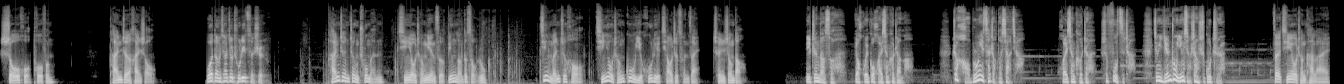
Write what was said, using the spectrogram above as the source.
收获颇丰。谭震颔首：“我等下就处理此事。”谭震正出门，秦佑成面色冰冷的走入。进门之后，秦佑成故意忽略乔治存在，沉声道。你真打算要回购怀乡客栈吗？这好不容易才找到下家，怀乡客栈是负资产，将严重影响上市估值。在秦佑成看来，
